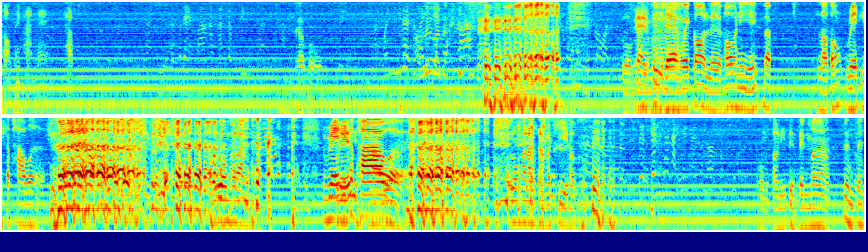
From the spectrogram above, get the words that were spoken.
สอบไม่ผ่านแน่ครับแสดงว่าอันนั้นกับปีมาครับผมวันนี้แหละจะได้เห็นว่าใส่สีแดงไว้ก่อนเลย เพราะวันนี้แบบเราต้อง red is a power รวมพลัง red Red is a is power power รวม พลังสามัคคีครับ ตื่นเต้นแค่ไหนยังไงคะผมตอนนี้ตื่นเต้นมาก ตื่นเต้น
